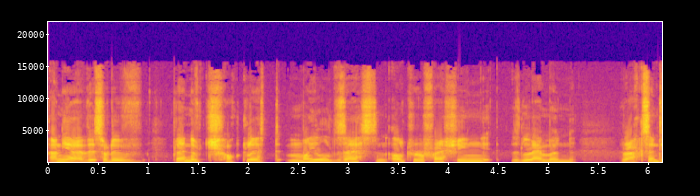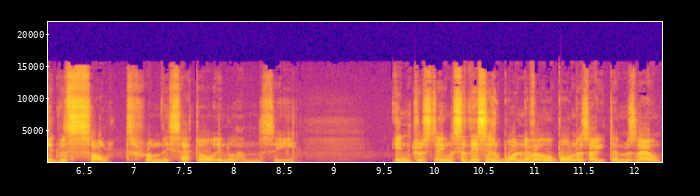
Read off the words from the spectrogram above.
and yeah, this sort of blend of chocolate, mild zest, and ultra refreshing lemon. They're accented with salt from the Seto Inland Sea. Interesting. So this is one of our bonus items. Now,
